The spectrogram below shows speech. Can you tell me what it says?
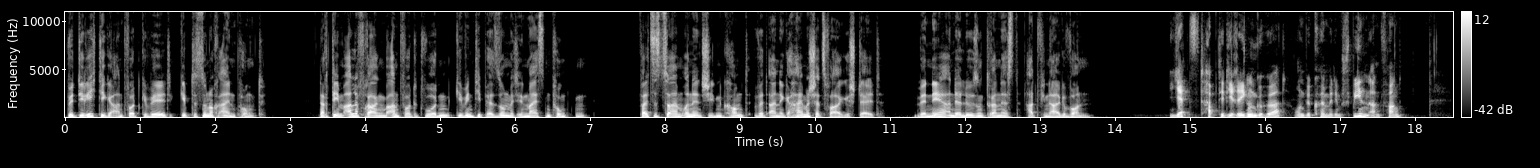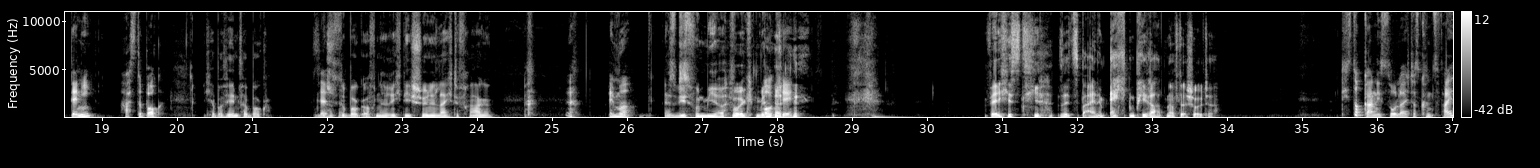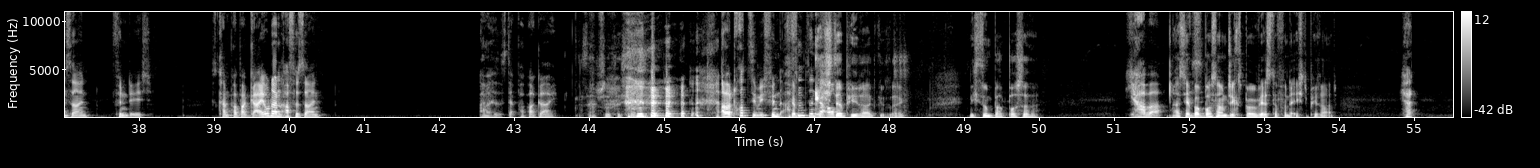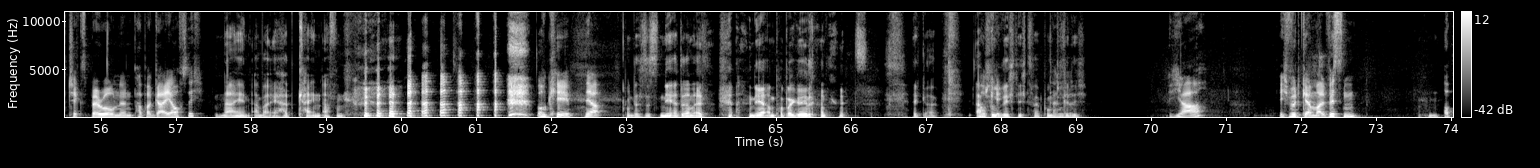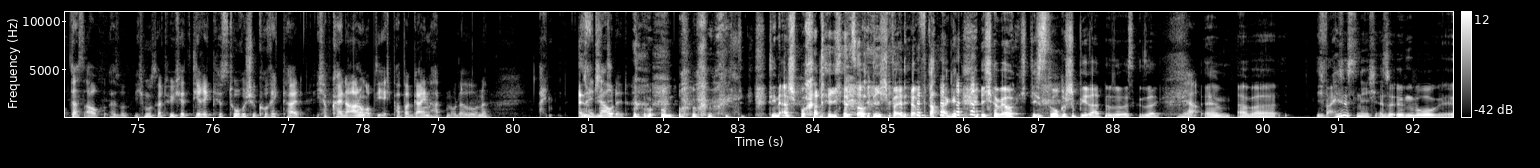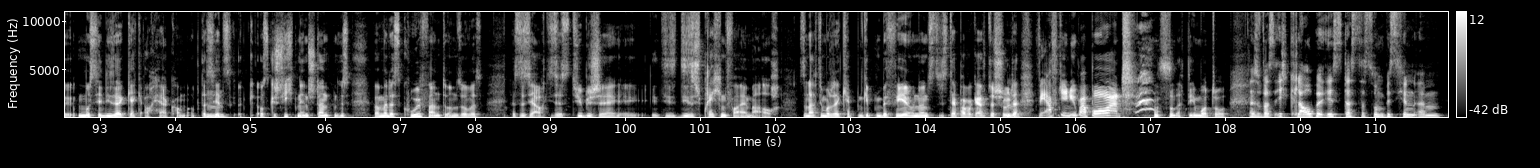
Wird die richtige Antwort gewählt, gibt es nur noch einen Punkt. Nachdem alle Fragen beantwortet wurden, gewinnt die Person mit den meisten Punkten. Falls es zu einem Unentschieden kommt, wird eine geheime Schätzfrage gestellt. Wer näher an der Lösung dran ist, hat final gewonnen. Jetzt habt ihr die Regeln gehört und wir können mit dem Spielen anfangen. Danny, hast du Bock? Ich habe auf jeden Fall Bock. Sehr hast schön. du Bock auf eine richtig schöne, leichte Frage? Immer. Also die ist von mir, wohlgemerkt. Okay. Welches Tier sitzt bei einem echten Piraten auf der Schulter? Die ist doch gar nicht so leicht. Das können zwei sein, finde ich. Es kann ein Papagei oder ein Affe sein. Aber es ist der Papagei. Das ist absolut richtig. Aber trotzdem, ich finde, Ich Affen habe sind da auch. echter Pirat gesagt. Nicht so ein Barbossa. Ja, aber Du hast ja Barbossa und Jack Sparrow. Wer ist davon der echte Pirat? hat Jack Sparrow einen Papagei auf sich? Nein, aber er hat keinen Affen. Okay, ja. Und das ist näher dran als näher am Papagei dran als. Egal. Absolut Okay. richtig. Zwei Punkte Danke. für dich. Ja. Ich würde gerne mal wissen, Mhm. ob das auch, also ich muss natürlich jetzt direkt historische Korrektheit. Ich habe keine Ahnung, ob die echt Papageien hatten oder so, ne? I, Also I die- doubt it. Um, um, den Anspruch hatte ich jetzt auch nicht bei der Frage. Ich habe ja auch nicht historische Piraten oder sowas gesagt. Ja. Ähm, aber ich weiß es nicht. Also irgendwo äh, muss ja dieser Gag auch herkommen. Ob das jetzt aus Geschichten entstanden ist, weil man das cool fand und sowas. Das ist ja auch dieses typische, äh, dieses, Sprechen vor allem auch. So nach dem Motto, der Captain gibt einen Befehl und dann ist der Papagei auf der Schulter, werft ihn über Bord. so nach dem Motto. Also was ich glaube, ist, dass das so ein bisschen ähm,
